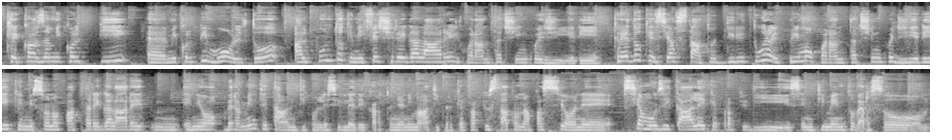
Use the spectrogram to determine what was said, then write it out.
che cosa mi colpì? Eh, mi colpì molto al punto che mi feci regalare il 45 giri. Credo che sia stato addirittura il primo 45 giri che mi sono fatta regalare mh, e ne ho veramente tanti con le sigle dei cartoni animati perché è proprio stata una passione sia musicale che proprio di sentimento verso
